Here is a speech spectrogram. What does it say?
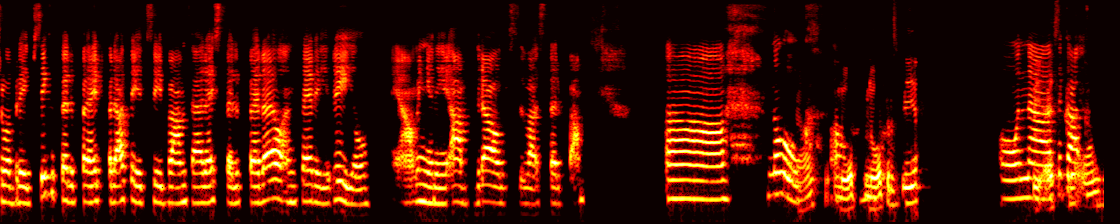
šobrīd psihoterapeiti par attiecībām. Tā ir Estera Perel un Terija Rīla. Jā, viņi arī abi draugi savā starpā. Uh, nu, lūk. Jā, un otrs bija? Un uh, tā kā un...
